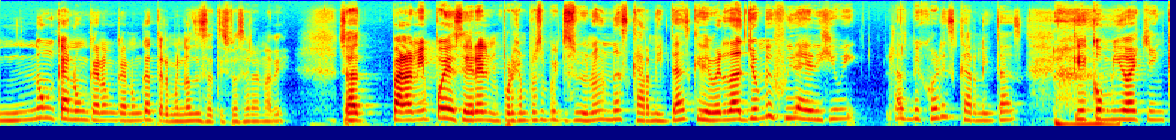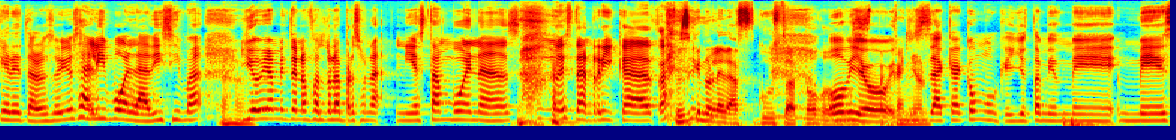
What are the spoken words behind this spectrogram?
nunca, nunca, nunca, nunca terminas de satisfacer a nadie. O sea, para mí puede ser, el, por ejemplo, hace poquito de unas carnitas que de verdad yo me fui de ahí y dije, güey, las mejores carnitas que he comido aquí en Querétaro. O sea, yo salí voladísima Ajá. y obviamente no faltó la persona, ni están buenas, no están ricas. Pues es que no le das gusto a todo. Obvio. Entonces acá como que yo también me, me he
